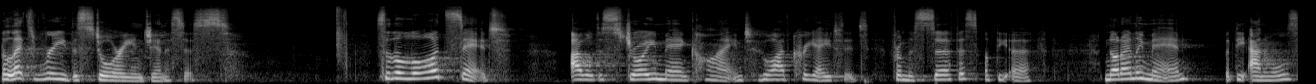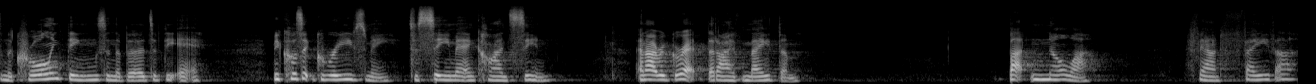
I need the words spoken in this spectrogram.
But let's read the story in Genesis. So the Lord said, I will destroy mankind who I've created from the surface of the earth, not only man, but the animals and the crawling things and the birds of the air, because it grieves me to see mankind sin, and I regret that I have made them. But Noah found favor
